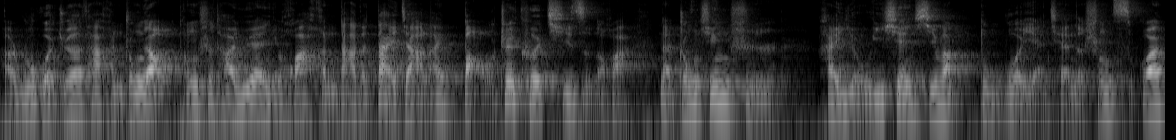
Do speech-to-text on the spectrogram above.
啊？如果觉得它很重要，同时他愿意花很大的代价来保这颗棋子的话，那中兴是还有一线希望度过眼前的生死关。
